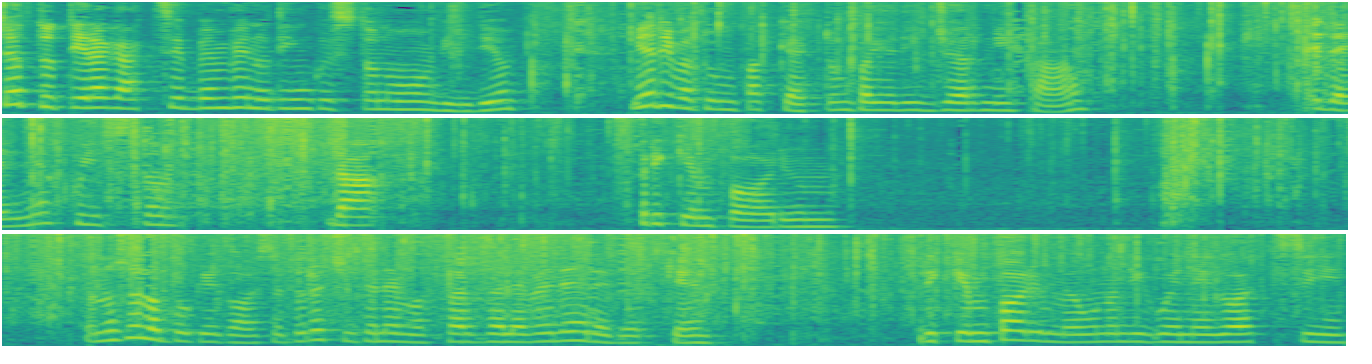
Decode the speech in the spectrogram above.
Ciao a tutti ragazzi e benvenuti in questo nuovo video. Mi è arrivato un pacchetto un paio di giorni fa Ed è il mio acquisto da Frick Emporium. Sono solo poche cose però ci tenevo a farvele vedere perché Frick Emporium è uno di quei negozi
